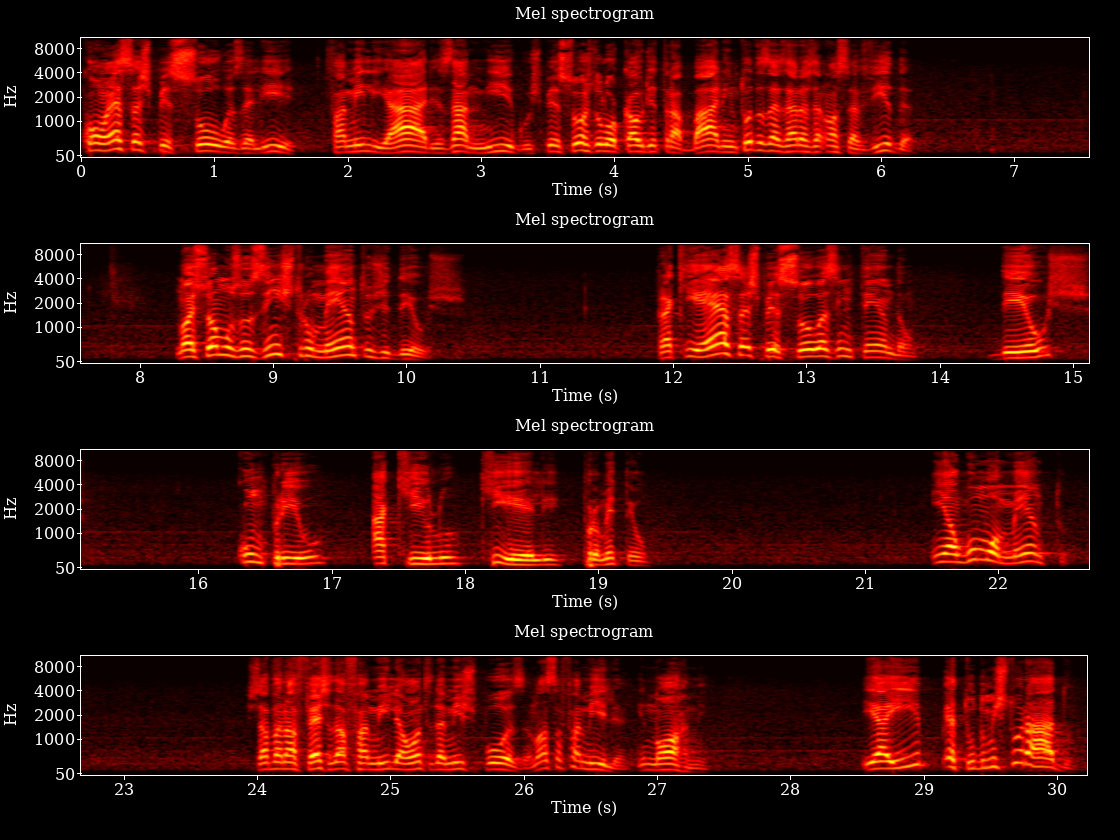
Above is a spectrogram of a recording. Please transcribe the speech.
com essas pessoas ali, familiares, amigos, pessoas do local de trabalho, em todas as áreas da nossa vida, nós somos os instrumentos de Deus. Para que essas pessoas entendam, Deus cumpriu aquilo que ele prometeu. Em algum momento, Estava na festa da família ontem da minha esposa, nossa família, enorme. E aí é tudo misturado.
